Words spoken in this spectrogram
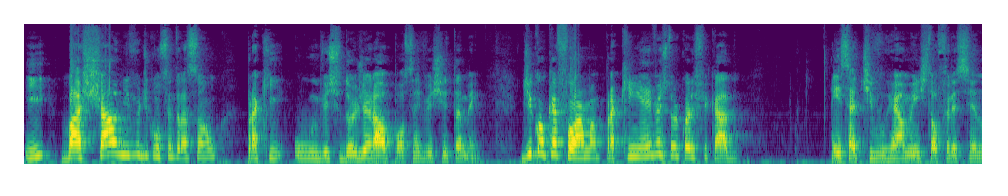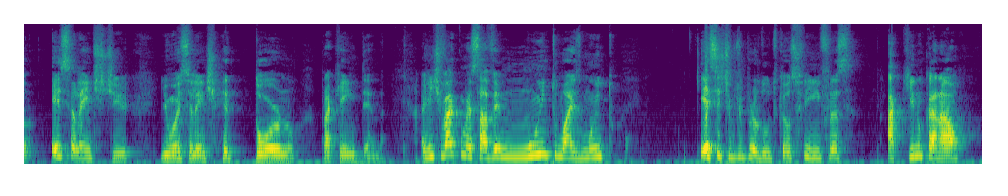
e baixar o nível de concentração para que o investidor geral possa investir também. De qualquer forma, para quem é investidor qualificado, esse ativo realmente está oferecendo excelente TIR e um excelente retorno para quem entenda. A gente vai começar a ver muito mais, muito esse tipo de produto que é os FIINFRAs aqui no canal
